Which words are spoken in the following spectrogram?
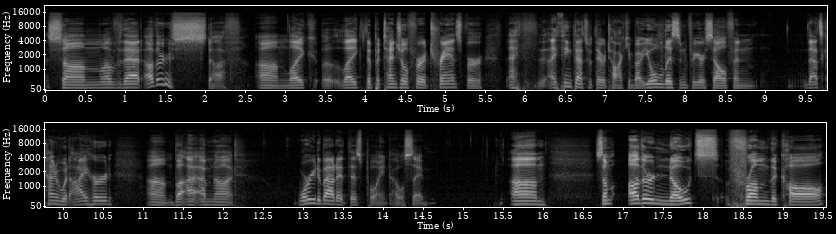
some of that other stuff. Um, like uh, like the potential for a transfer. I th- I think that's what they were talking about. You'll listen for yourself, and that's kind of what I heard. Um, but I, I'm not worried about it at this point. I will say. Um, some other notes from the call.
